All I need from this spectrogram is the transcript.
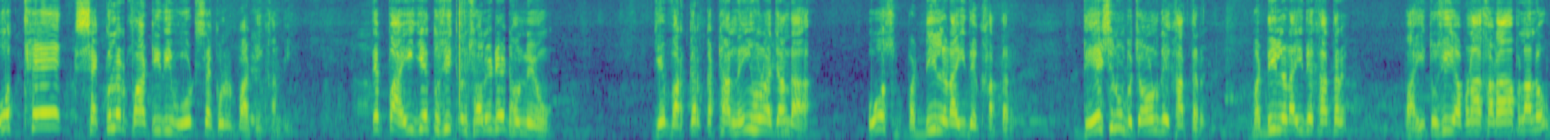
ਉੱਥੇ ਸੈਕੂਲਰ ਪਾਰਟੀ ਦੀ ਵੋਟ ਸੈਕੂਲਰ ਪਾਰਟੀ ਖਾਂਦੀ। ਤੇ ਭਾਈ, ਜੇ ਤੁਸੀਂ ਕੰਸੋਲੀਡੇਟ ਹੁੰਨੇ ਹੋ, ਜੇ ਵਰਕਰ ਇਕੱਠਾ ਨਹੀਂ ਹੋਣਾ ਚਾਹੁੰਦਾ, ਉਸ ਵੱਡੀ ਲੜਾਈ ਦੇ ਖਾਤਰ, ਦੇਸ਼ ਨੂੰ ਬਚਾਉਣ ਦੇ ਖਾਤਰ, ਵੱਡੀ ਲੜਾਈ ਦੇ ਖਾਤਰ, ਭਾਈ, ਤੁਸੀਂ ਆਪਣਾ ਖੜਾ ਆਪ ਲਾ ਲਓ।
